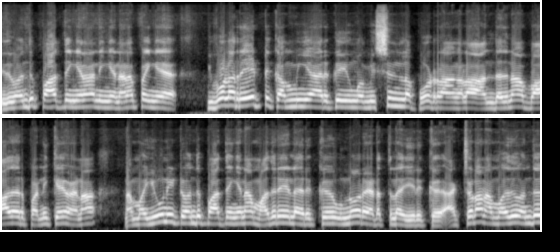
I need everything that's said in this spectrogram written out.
இது வந்து பாத்தீங்கன்னா நீங்க நினைப்பீங்க இவ்வளோ ரேட்டு கம்மியா இருக்கு இவங்க மிஷின்ல போடுறாங்களா? அந்த இதுனா பாதர் பண்ணிக்கவே வேணாம். நம்ம யூனிட் வந்து பாத்தீங்கன்னா மதுரையில இருக்கு இன்னொரு இடத்துல இருக்கு. ஆக்சுவலா நம்ம இது வந்து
